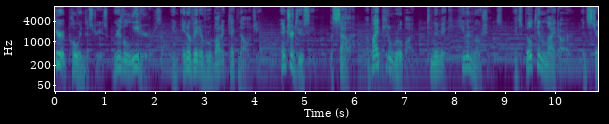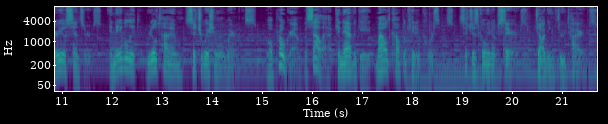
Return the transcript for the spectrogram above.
Here at Poe Industries, we're the leaders in innovative robotic technology. Introducing the Salta, a bipedal robot to mimic human motions. Its built in LiDAR and stereo sensors enable it real time situational awareness. While programmed, the Salta can navigate mild complicated courses, such as going upstairs, jogging through tires,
